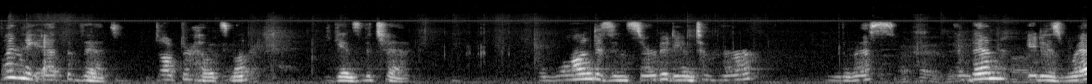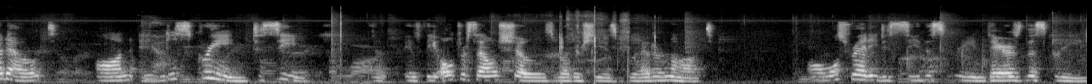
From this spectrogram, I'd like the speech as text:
Finally, at the vet, Dr. Heltzma begins the check. The wand is inserted into her uterus, and then it is read out on a little screen to see if the ultrasound shows whether she is bred or not. Almost ready to see the screen. There's the screen.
